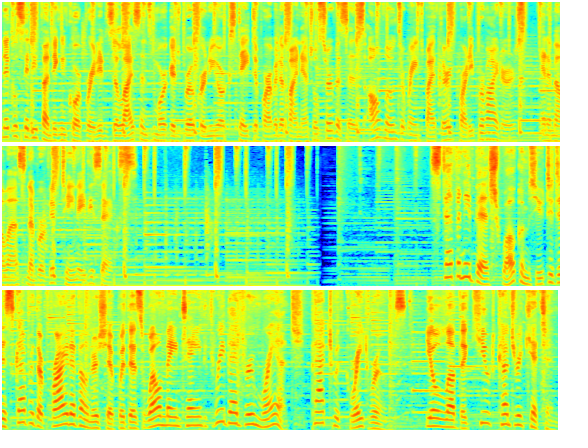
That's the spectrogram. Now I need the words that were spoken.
Nickel City Funding Incorporated is a licensed mortgage broker, New York State Department of Financial Services. All loans arranged by third party providers. NMLS number 1586. Stephanie Bish welcomes you to discover the pride of ownership with this well maintained three bedroom ranch, packed with great rooms. You'll love the cute country kitchen,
